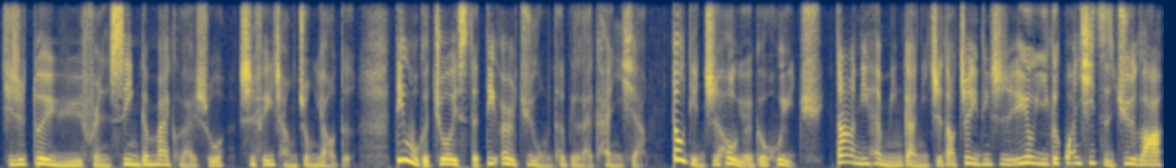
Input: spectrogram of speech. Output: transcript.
其实对于 Francine 跟 Mike 来说是非常重要的。第五个 Joyce 的第二句，我们特别来看一下，逗点之后有一个会取。当然你很敏感，你知道这一定是也有一个关系子句啦，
